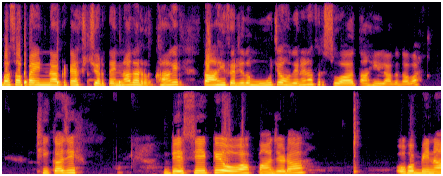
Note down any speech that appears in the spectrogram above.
ਬਸ ਆਪਾਂ ਇੰਨਾ ਕੁ ਟੈਕਸਚਰ ਤੇ ਇਹਨਾਂ ਦਾ ਰੱਖਾਂਗੇ, ਤਾਂ ਹੀ ਫਿਰ ਜਦੋਂ ਮੂੰਹ 'ਚ ਆਉਂਦੇ ਨੇ ਨਾ, ਫਿਰ ਸਵਾਦ ਤਾਂ ਹੀ ਲੱਗਦਾ ਵਾ। ਠੀਕ ਆ ਜੀ। ਦੇਸੀ ਘਿਓ ਆਪਾਂ ਜਿਹੜਾ ਉਹ ਬਿਨਾ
